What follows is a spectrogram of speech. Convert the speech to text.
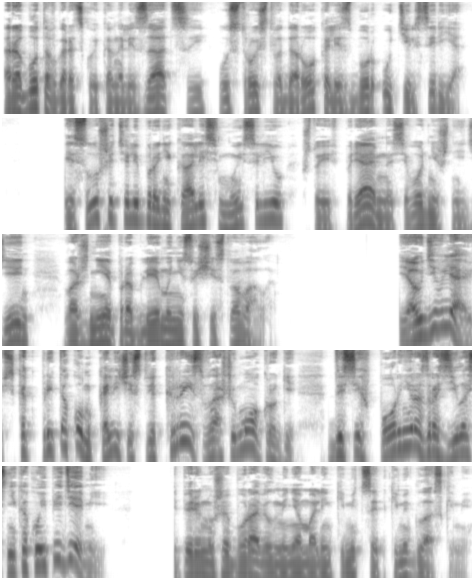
работа в городской канализации, устройство дорог или сбор утиль сырья. И слушатели проникались мыслью, что и впрямь на сегодняшний день важнее проблемы не существовало. Я удивляюсь, как при таком количестве крыс в нашем округе до сих пор не разразилась никакой эпидемии. Теперь он уже буравил меня маленькими цепкими глазками.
